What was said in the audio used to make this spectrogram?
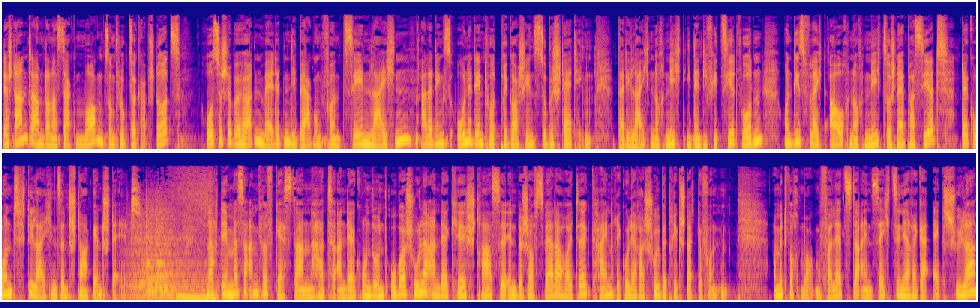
Der stand am Donnerstagmorgen zum Flugzeugabsturz. Russische Behörden meldeten die Bergung von zehn Leichen, allerdings ohne den Tod Prigoschins zu bestätigen, da die Leichen noch nicht identifiziert wurden und dies vielleicht auch noch nicht so schnell passiert. Der Grund, die Leichen sind stark entstellt. Nach dem Messerangriff gestern hat an der Grund- und Oberschule an der Kirchstraße in Bischofswerda heute kein regulärer Schulbetrieb stattgefunden. Am Mittwochmorgen verletzte ein 16-jähriger Ex-Schüler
